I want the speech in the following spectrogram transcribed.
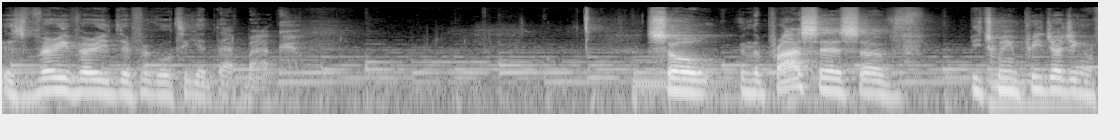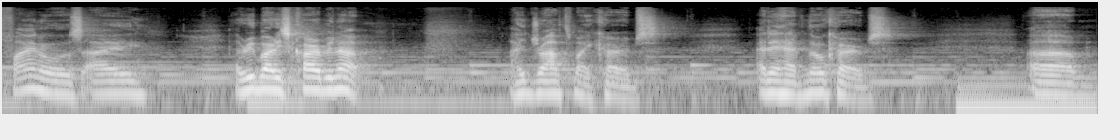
it's very, very difficult to get that back. So in the process of between prejudging and finals, I everybody's carbing up. I dropped my carbs. I didn't have no carbs, um,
